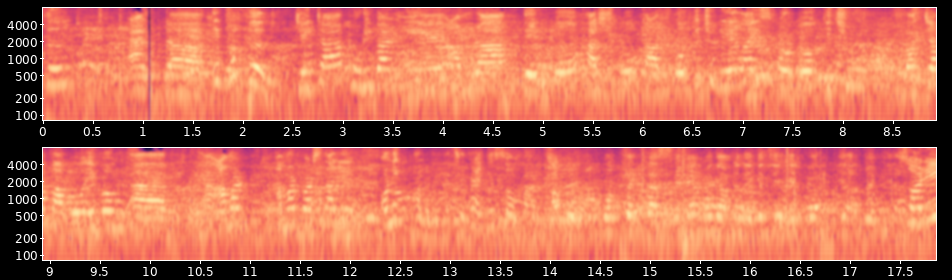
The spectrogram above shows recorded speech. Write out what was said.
film and it's a film যেটা পরিবার নিয়ে আমরা দেখব হাসবো কাঁদবো কিছু রিয়েলাইজ করব কিছু লজ্জা পাবো এবং আমার আমার পার্সোনালি অনেক ভালো লেগেছে। থ্যাংক ইউ সো মাচ প্রত্যেকটা সিনের মধ্যে আমরা দেখেছি সরি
